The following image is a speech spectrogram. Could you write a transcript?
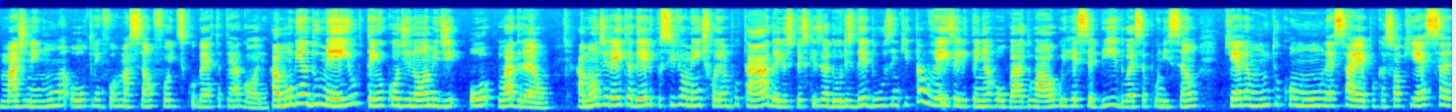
mas nenhuma outra informação foi descoberta até agora. A múmia do meio tem o codinome de O Ladrão. A mão direita dele possivelmente foi amputada e os pesquisadores deduzem que talvez ele tenha roubado algo e recebido essa punição que era muito comum nessa época, só que essa,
